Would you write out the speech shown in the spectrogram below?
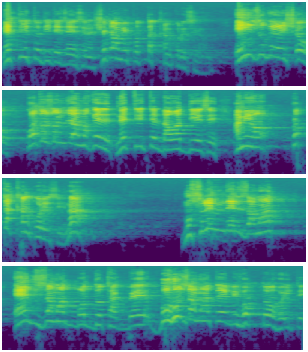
নেতৃত্ব দিতে চেয়েছিলেন সেটা আমি প্রত্যাখ্যান করেছিলাম। এই যুগে এসেও কতজন যে আমাকে নেতৃত্বের দাওয়াত দিয়েছে আমি প্রত্যাখ্যান করেছি, না? মুসলিমদের জামাত এক জামাতবদ্ধ থাকবে, বহু জামাতে বিভক্ত হইতে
